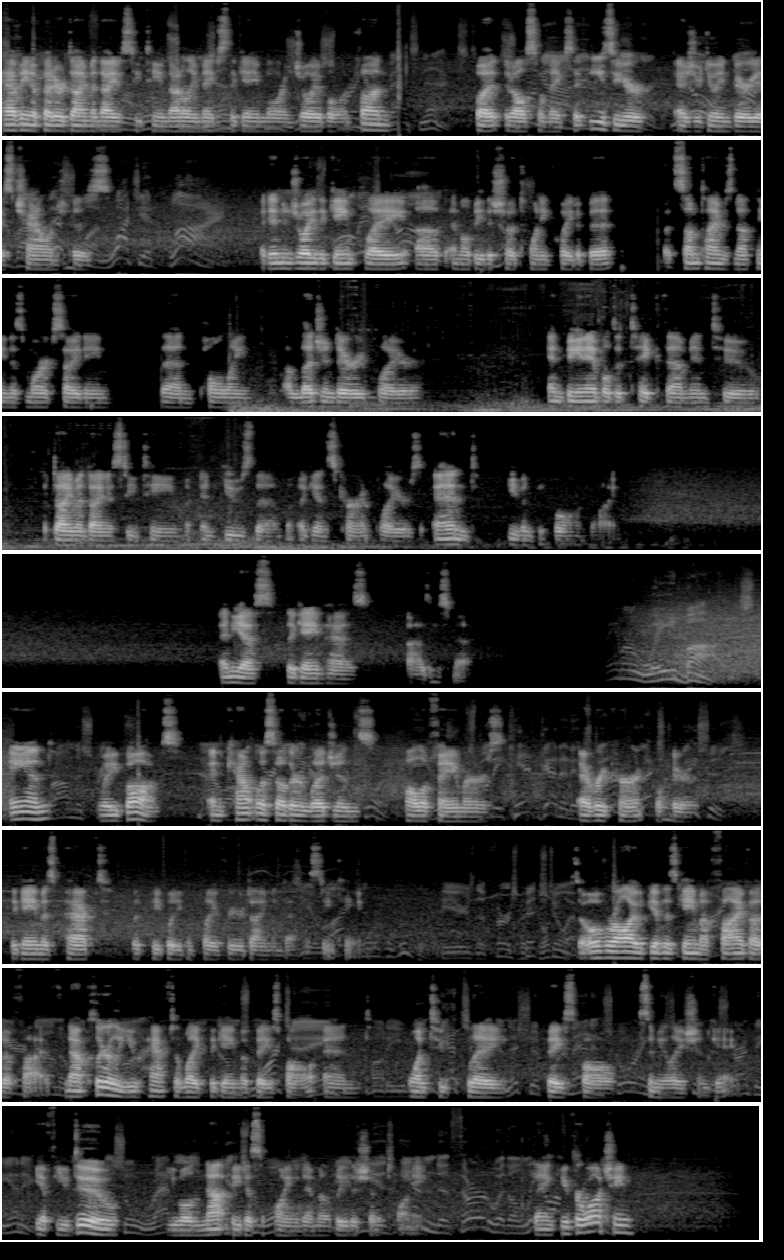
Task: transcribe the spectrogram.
having a better Diamond Dynasty team not only makes the game more enjoyable and fun, but it also makes it easier as you're doing various challenges. I did enjoy the gameplay of MLB The Show 20 quite a bit, but sometimes nothing is more exciting than pulling a legendary player and being able to take them into a Diamond Dynasty team and use them against current players and even people online. And yes, the game has Ozzie Smith. And Wade Boggs, and countless other legends, Hall of Famers, every current player. The game is packed with people you can play for your Diamond Dynasty team. So overall, I would give this game a 5 out of 5. Now, clearly, you have to like the game of baseball and want to play baseball simulation game. If you do, you will not be disappointed in MLB The Show 20. Thank you for watching.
